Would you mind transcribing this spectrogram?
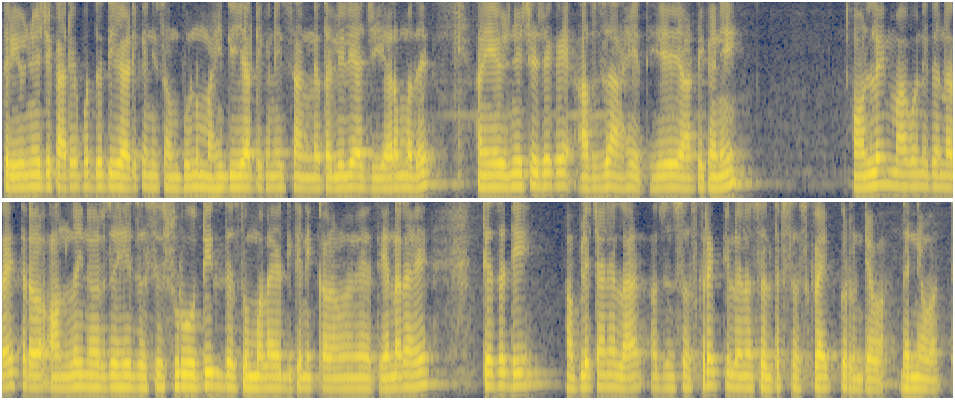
तर योजनेची कार्यपद्धती या ठिकाणी संपूर्ण माहिती या ठिकाणी सांगण्यात आलेली आहे जी आरमध्ये आणि योजनेचे जे काही अर्ज आहेत हे या ठिकाणी ऑनलाईन मागवण्यात येणार आहे. तर ऑनलाईन अर्ज हे जसे सुरू होतील तसं तुम्हाला या ठिकाणी कळवण्यात येणार आहे. त्यासाठी आपल्या चॅनलला अजून सबस्क्राईब केलं नसेल तर सबस्क्राईब करून ठेवा. धन्यवाद.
